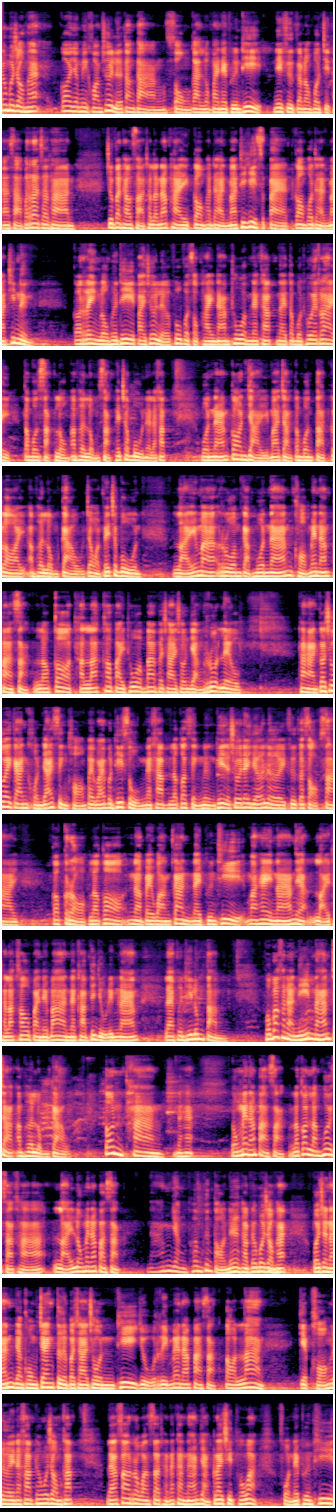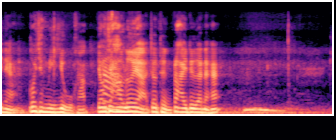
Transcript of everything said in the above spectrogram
ท่านผู้ชมฮะก็ยังมีความช่วยเหลือต่างๆ ส่งกันลงไปในพื้นที่ นี่คือกำลังพลจิตอาสาพระราชทาน จุดบรรเทาสาธารณภัยกองพันทหารมาที่ 28 กองพลทหารมาที่ 1 ก็เร่งลงพื้นที่ไปช่วยเหลือผู้ประสบภัยน้ำท่วมนะครับในตำบลห้วยไร่ตำบลสักหลงอำเภอหล่มสักเพชรบูรณ์เนี่ยแหละครับมวลน้ำก้อนใหญ่มาจากตำบลตาดกลอยอำเภอหล่มเก่า จังหวัดเพชรบูรณ์ ไหลมารวมกับมวลน้ำของแม่น้ำป่าสัก แล้วก็ทะลักเข้าไปทั่วบ้านประชาชนอย่างรวดเร็ว ทหารก็ช่วยการขนย้ายสิ่งของไปไว้บนที่สูงนะครับ แล้วก็สิ่งหนึ่งที่จะช่วยได้เยอะเลย คือกระสอบทราย ก็กรอกแล้วก็นำไปวางกั้นในพื้นที่ไม่ให้น้ำเนี่ยไหลทะลักเข้าไปในบ้านนะครับ ที่อยู่ริมน้ำและพื้นที่ลุ่มต่ำเพราะว่าขณะนี้น้ำจากอำเภอหล่มเก่า ต้นทางนะฮะลงแม่น้ำป่าสัก แล้วก็ลำห้วยสาขาไหลลงแม่น้ำป่าสัก น้ำยังเพิ่มขึ้นต่อเนื่องครับท่านผู้ชมฮะเพราะฉะนั้นยังคงแจ้งเตือนประชาชนที่อยู่ริมแม่น้ำป่าสักตอนล่าง เก็บของเลยนะครับท่านผู้ชมครับ และเฝ้าระวังสถานการณ์น้ำอย่างใกล้ชิด เพราะว่าฝนในพื้นที่เนี่ยก็ยังมีอยู่ครับยาวๆเลยอะจนถึงปลายเดือนนะฮะ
